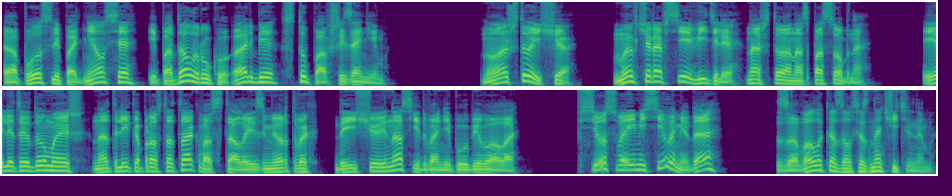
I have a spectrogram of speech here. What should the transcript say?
а после поднялся и подал руку Альбе, ступавшей за ним. «Ну а что еще? Мы вчера все видели, на что она способна. Или ты думаешь, Натлика просто так восстала из мертвых, да еще и нас едва не поубивала? Все своими силами, да?» Завал оказался значительным,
